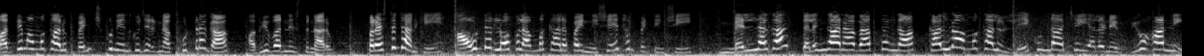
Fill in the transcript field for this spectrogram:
మద్యం అమ్మకాలు పెంచుకునేందుకు జరిగిన కుట్రగా అభివర్ణిస్తున్నారు. ప్రస్తుతానికి ఔటర్ లోపల అమ్మకాలపై నిషేధం పెట్టించి మెల్లగా తెలంగాణ వ్యాప్తంగా కళ్ళు అమ్మకాలు లేకుండా చేయాలనే వ్యూహాన్ని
